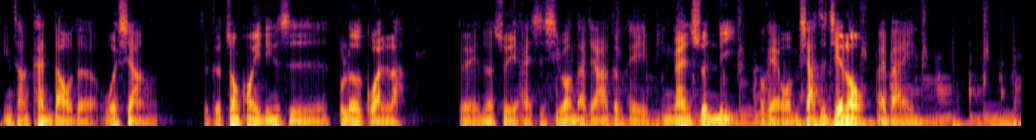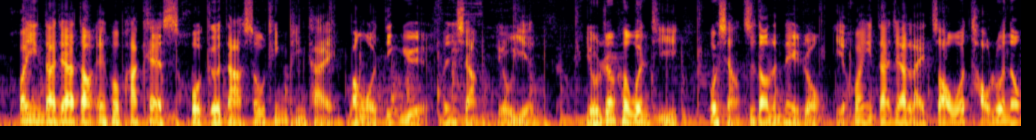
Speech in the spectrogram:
平常看到的，我想这个状况一定是不乐观啦。对，那所以还是希望大家都可以平安顺利。OK，我们下次见喽，拜拜。欢迎大家到 Apple Podcast 或各大收听平台帮我订阅、分享、留言。有任何问题或想知道的内容，也欢迎大家来找我讨论哦。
